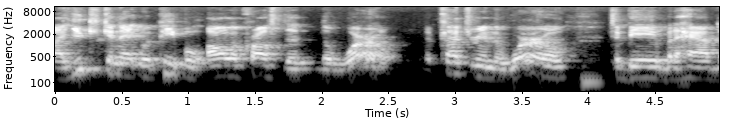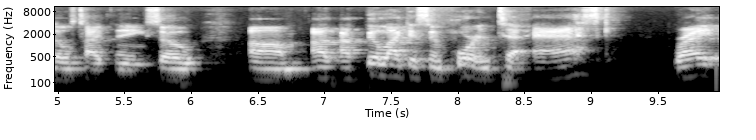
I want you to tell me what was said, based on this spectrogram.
like you can connect with people all across the, the world, the country and the world to be able to have those type things. So um, I, I, feel like it's important to ask, right?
